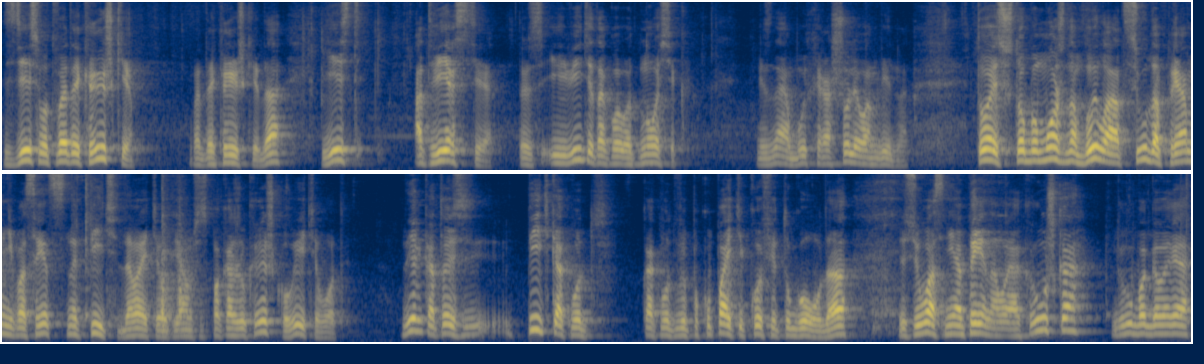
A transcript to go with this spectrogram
здесь вот в этой крышке, в этой крышке, да, есть отверстие. То есть, и видите такой вот носик. Не знаю, будет хорошо ли вам видно. То есть, чтобы можно было отсюда прям непосредственно пить. Давайте вот я вам сейчас покажу крышку. Видите, вот дырка. То есть, пить как вот, как вот вы покупаете кофе to go, да. То есть, у вас неопреновая кружка, грубо говоря,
